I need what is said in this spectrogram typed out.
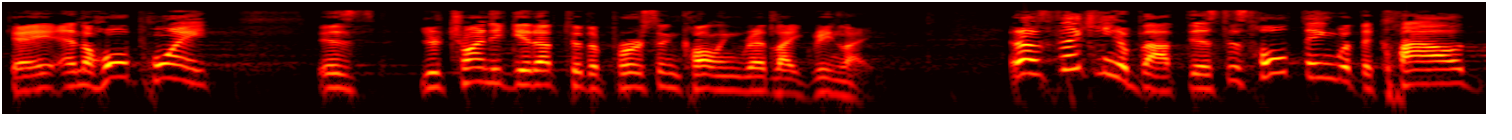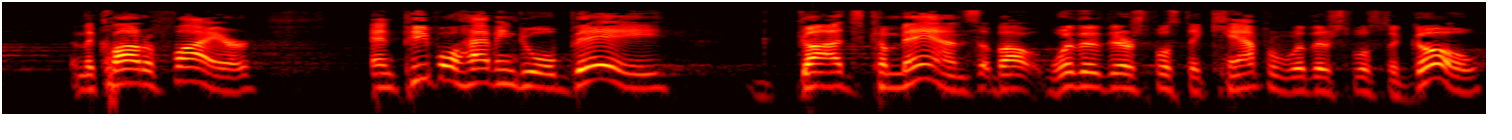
Okay? And the whole point is you're trying to get up to the person calling red light, green light. And I was thinking about this, this whole thing with the cloud and the cloud of fire, and people having to obey God's commands about whether they're supposed to camp or whether they're supposed to go,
